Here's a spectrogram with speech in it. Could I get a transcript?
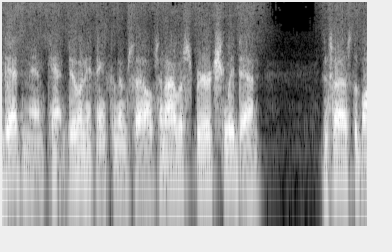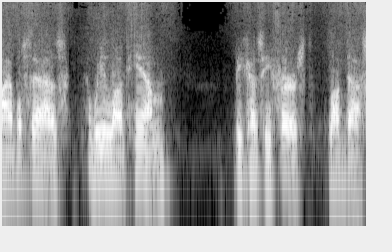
Dead men can't do anything for themselves, and I was spiritually dead. And so as the Bible says, we love him because he first loved us.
